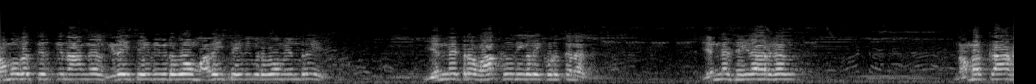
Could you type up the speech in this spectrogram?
சமூகத்திற்கு நாங்கள் இதை செய்து விடுவோம் அதை செய்து விடுவோம் என்று எண்ணற்ற வாக்குறுதிகளை கொடுத்தனர். என்ன செய்தார்கள்? நமக்காக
